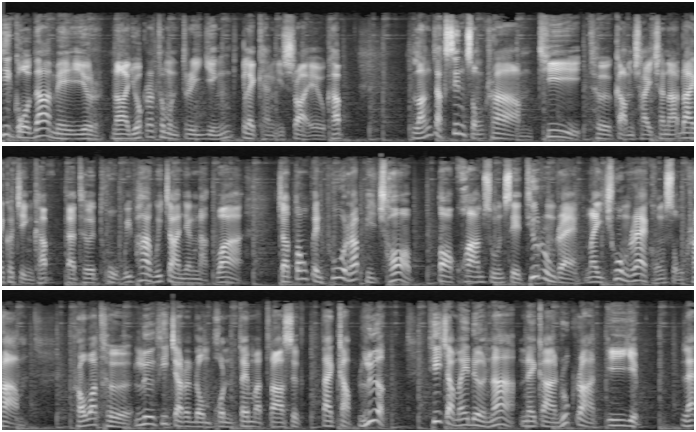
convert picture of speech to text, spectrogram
ที่โกลดาเมอีร์นายกรัฐมนตรีหญิงเหล็กแห่งอิสราเอลครับ หลังจากสิ้นสงครามที่เธอกำชัยชนะได้ก็จริงครับ แต่เธอถูกวิพากษ์วิจารณ์อย่างหนักว่า จะต้องเป็นผู้รับผิดชอบต่อความสูญเสียที่รุนแรงในช่วงแรกของสงคราม เพราะว่าเธอเลือกที่จะระดมพลเต็มอัตราศึกแต่กลับเลือกที่จะไม่เดินหน้าในการรุกรานอียิปต์และ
